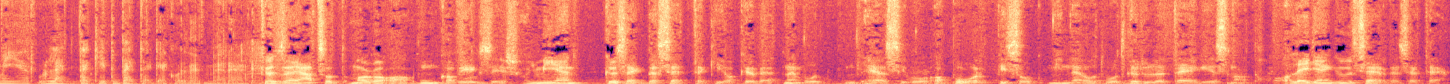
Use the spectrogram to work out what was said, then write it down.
Miért lettek itt betegek az emberek? Közrejátszott maga a munkavégzés, hogy milyen közegbe szedte ki a követ. Nem volt elszívó, a por, piszok, minden ott volt körülötte egész nap. A legyengült szervezete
